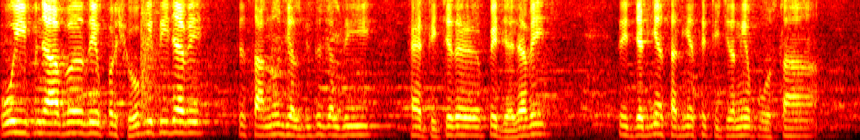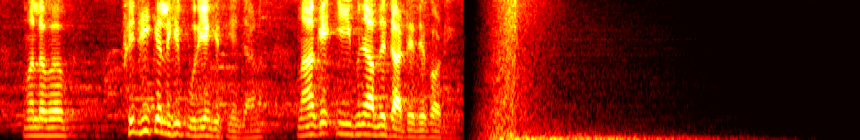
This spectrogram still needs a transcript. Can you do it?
ਉਹ ਹੀ ਪੰਜਾਬ ਦੇ ਉੱਪਰ ਸ਼ੋਅ ਕੀਤੀ ਜਾਵੇ ਤੇ ਸਾਨੂੰ ਜਲਦੀ ਤੋਂ ਜਲਦੀ ਹੈਡ ਟੀਚਰ ਭੇਜਿਆ ਜਾਵੇ ਤੇ ਜਿਹੜੀਆਂ ਸਾਡੀਆਂ ਇੱਥੇ ਟੀਚਰਾਂ ਦੀਆਂ ਪੋਸਟਾਂ ਮਤਲਬ ਫਿਜ਼ੀਕਲ ਹੀ ਪੂਰੀਆਂ ਕੀਤੀਆਂ ਜਾਣ ਨਾ ਕਿ ਈ ਪੰਜਾਬ ਦੇ ਡਾਟੇ ਦੇ ਅਕੋਰਡਿੰਗ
